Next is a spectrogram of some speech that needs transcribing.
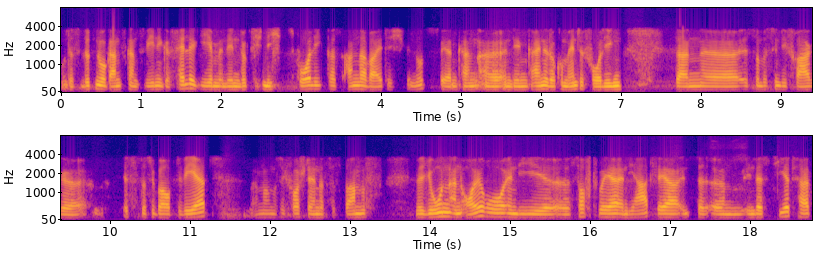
und es wird nur ganz, ganz wenige Fälle geben, in denen wirklich nichts vorliegt, was anderweitig genutzt werden kann, äh, in denen keine Dokumente vorliegen, dann äh, ist so ein bisschen die Frage, ist das überhaupt wert? Man muss sich vorstellen, dass das BAMF Millionen an Euro in die äh, Software, in die Hardware ähm, investiert hat.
